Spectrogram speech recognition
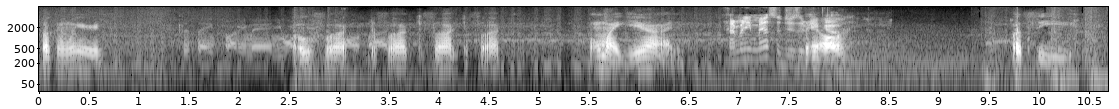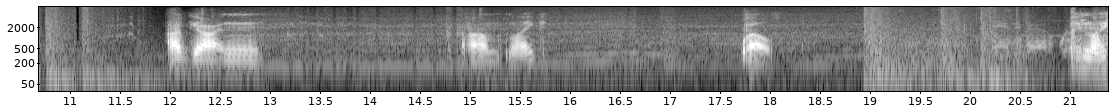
fucking weird. Oh fuck, the fuck, the fuck, the fuck. Oh my god. How many messages have They you all. got? Let's see. I've gotten um like twelve. And like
